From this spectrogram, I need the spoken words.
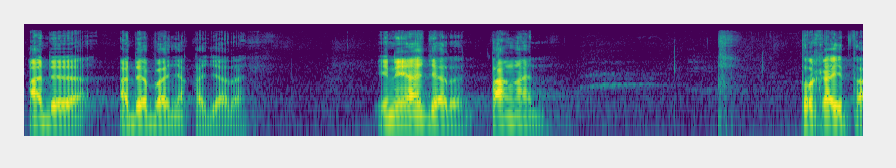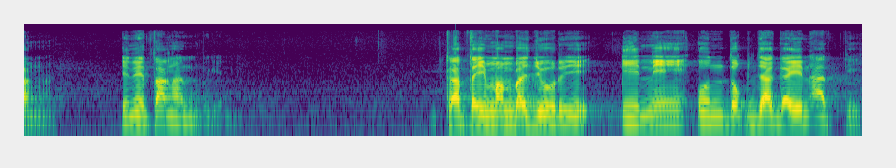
ada ada banyak ajaran ini ajaran tangan terkait tangan ini tangan begini Kata Imam Bajuri, ini untuk jagain hati.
